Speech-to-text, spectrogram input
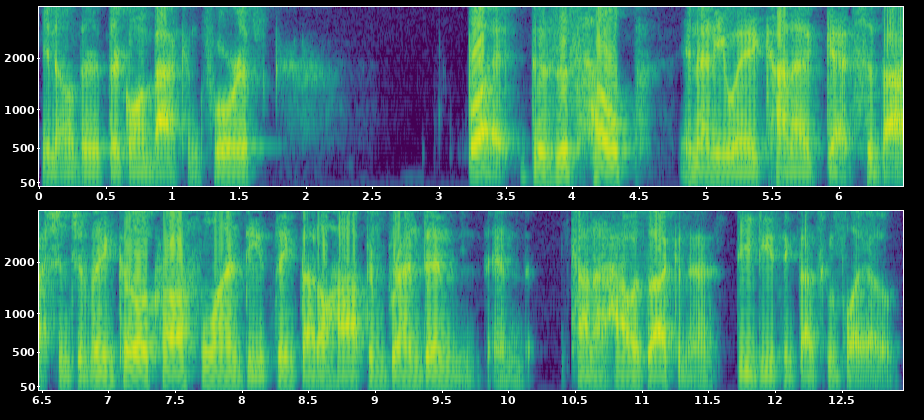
you know, they're, they're going back and forth. But does this help in any way kind of get Sebastian Giovinco across the line? Do you think that'll happen, Brendan? And kind of how is that to do? Do you think that's to play out?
